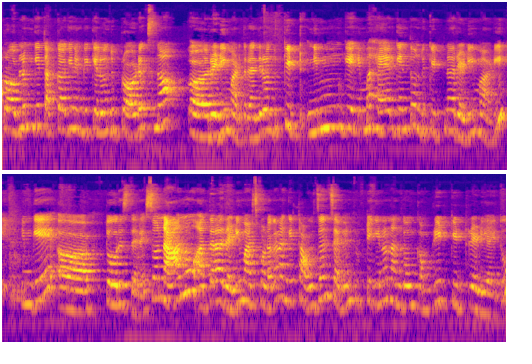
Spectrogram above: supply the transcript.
ಪ್ರಾಬ್ಲಮ್ಗೆ ತಕ್ಕಾಗಿ ನಿಮಗೆ ಕೆಲವೊಂದು ಪ್ರಾಡಕ್ಟ್ಸ್ನ ರೆಡಿ ಮಾಡ್ತಾರೆ. ಅಂದರೆ ಒಂದು ಕಿಟ್ ನಿಮಗೆ ನಿಮ್ಮ ಹೇರ್ಗೆ ಅಂತ ಒಂದು ಕಿಟ್ನ ರೆಡಿ ಮಾಡಿ ನಿಮಗೆ ತೋರಿಸ್ತಾರೆ. ಸೊ ನಾನು ಆ ಥರ ರೆಡಿ ಮಾಡಿಸ್ಕೊಂಡಾಗ ನನಗೆ ತೌಸಂಡ್ ಸೆವೆನ್ ಫಿಫ್ಟಿಗೇನೋ ನಂದೊಂದು ಕಂಪ್ಲೀಟ್ ಕಿಟ್ ರೆಡಿ ಆಯಿತು.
